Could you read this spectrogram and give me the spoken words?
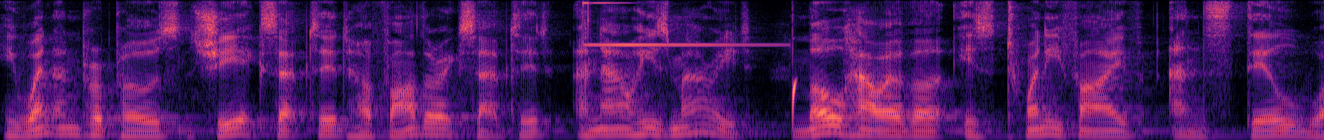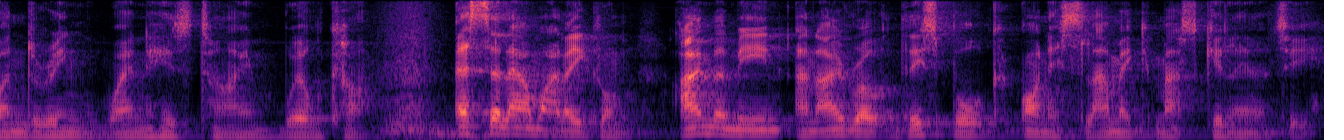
He went and proposed, she accepted, her father accepted, and now he's married. Mo, however, is 25 and still wondering when his time will come. Assalamu alaikum. I'm Ameen and I wrote this book on Islamic masculinity.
